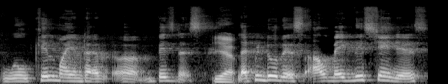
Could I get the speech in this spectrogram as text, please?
will kill my entire uh, business. Yeah. Let me do this. I'll make these changes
